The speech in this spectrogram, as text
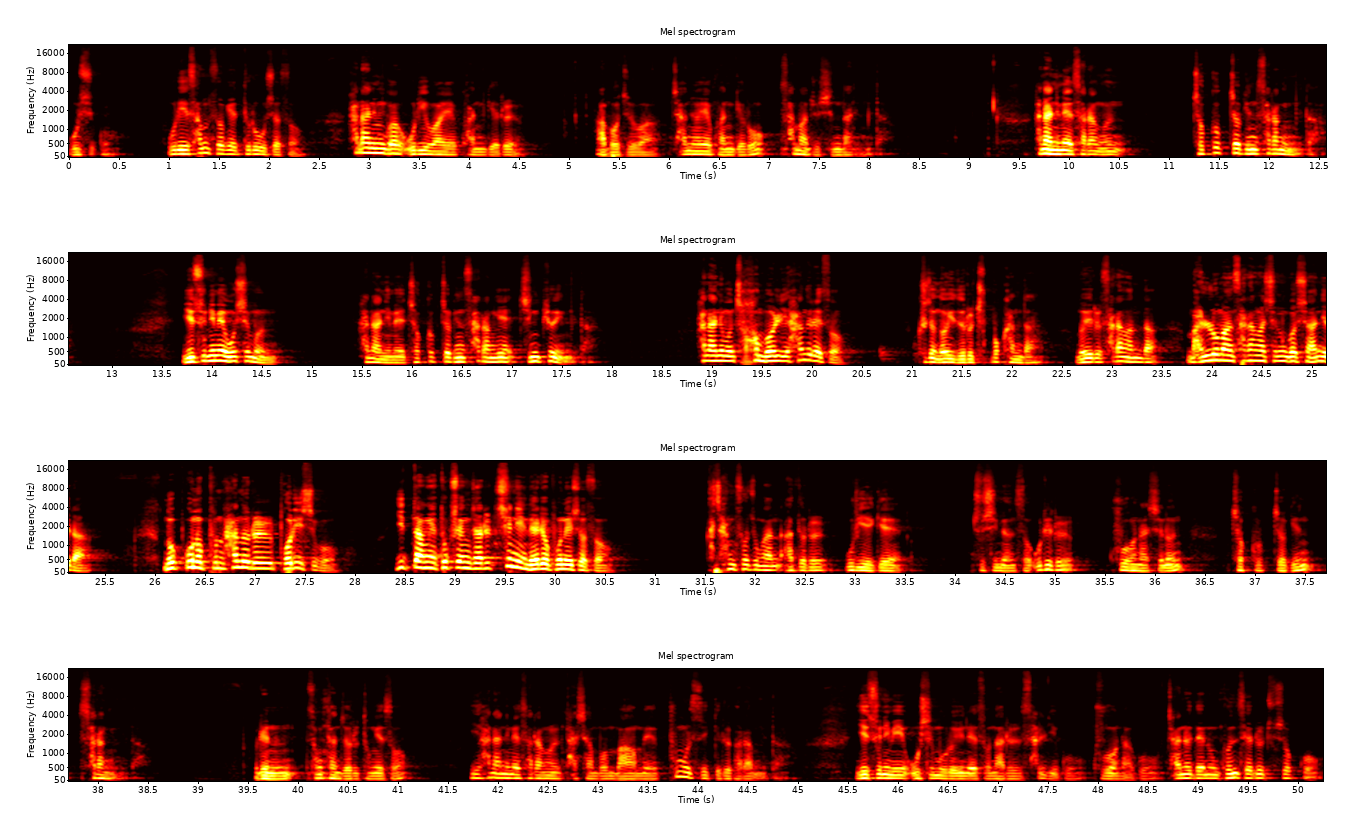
오시고 우리 삶 속에 들어오셔서 하나님과 우리와의 관계를 아버지와 자녀의 관계로 삼아 주신 날입니다. 하나님의 사랑은 적극적인 사랑입니다. 예수님의 오심은 하나님의 적극적인 사랑의 징표입니다. 하나님은 저 멀리 하늘에서 그저 너희들을 축복한다, 너희를 사랑한다, 말로만 사랑하시는 것이 아니라 높고 높은 하늘을 버리시고 이 땅에 독생자를 친히 내려 보내셔서 가장 소중한 아들을 우리에게 주시면서 우리를 구원하시는 적극적인 사랑입니다. 우리는 성탄절을 통해서 이 하나님의 사랑을 다시 한번 마음에 품을 수 있기를 바랍니다. 예수님이 오심으로 인해서 나를 살리고 구원하고 자녀되는 권세를 주셨고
